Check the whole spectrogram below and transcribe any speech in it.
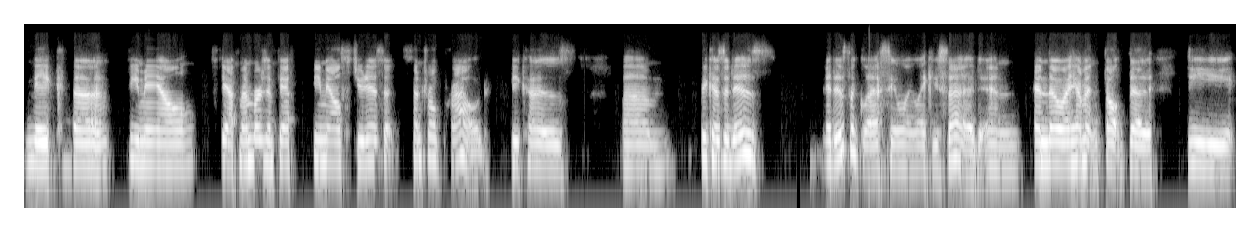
make the female staff members and female students at Central proud because um, because it is it is a glass ceiling like you said and and though I haven't felt the the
